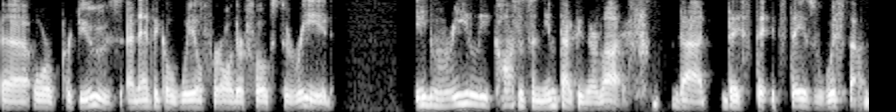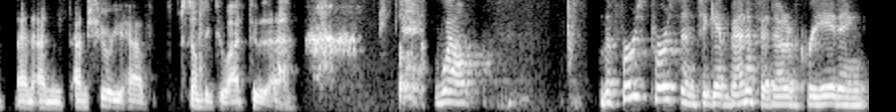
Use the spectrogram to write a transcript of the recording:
uh, or produce an ethical will for other folks to read, it really causes an impact in their life that they stay, it stays with them. And and I'm sure you have something to add to that. Well, the first person to get benefit out of creating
